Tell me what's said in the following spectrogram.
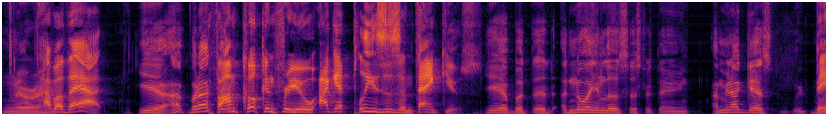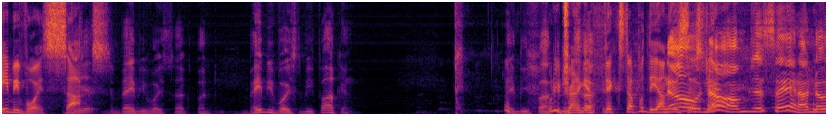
All right. How about that? Yeah? I, but I If think, I'm cooking for you, I get pleases and thank yous. yeah, but the annoying little sister thing. I mean, I guess with- Baby voice Yeah, sucks. the baby voice sucks, but baby voice to be fucking. They be fucking. What are you trying to get fixed up with the younger No, sister? no, no, I'm just saying. I know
